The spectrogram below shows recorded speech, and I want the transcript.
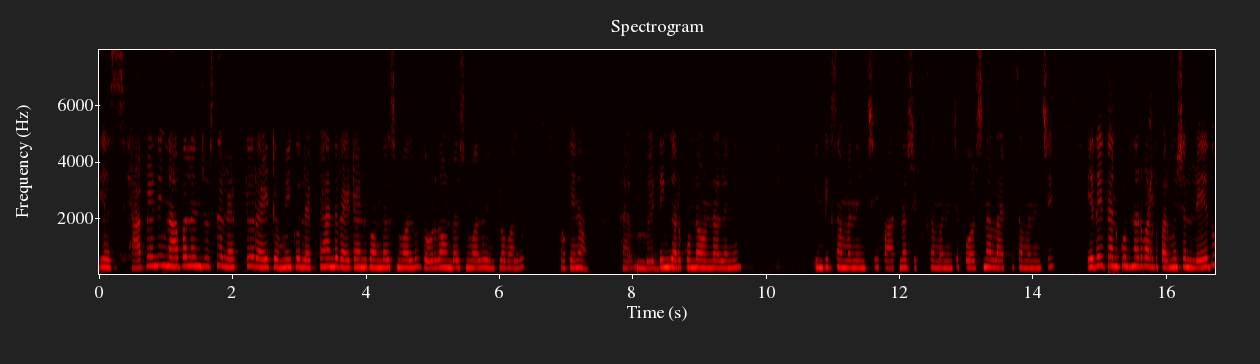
ఎస్ హ్యాపీ ఎండింగ్ నాపాలని చూస్తే లెఫ్ట్ రైట్ మీకు లెఫ్ట్ హ్యాండ్ రైట్ హ్యాండ్గా ఉండాల్సిన వాళ్ళు తోడుగా ఉండాల్సిన వాళ్ళు ఇంట్లో వాళ్ళు. ఓకేనా? వెడ్డింగ్ జరగకుండా ఉండాలని ఇంటికి సంబంధించి పార్ట్నర్షిప్కి సంబంధించి పర్సనల్ లైఫ్కి సంబంధించి ఏదైతే అనుకుంటున్నారో వాళ్ళకి పర్మిషన్ లేదు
